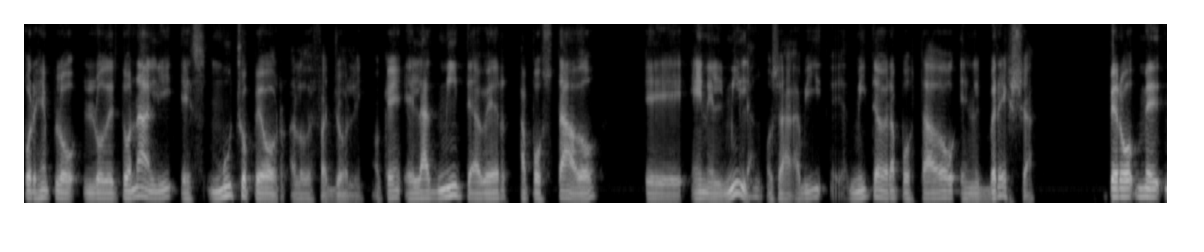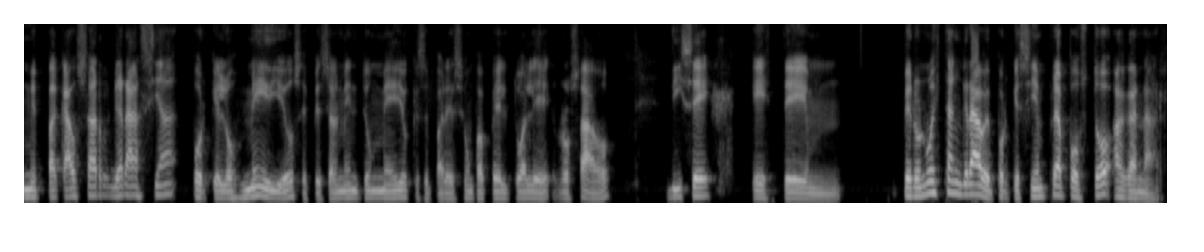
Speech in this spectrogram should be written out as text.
por ejemplo, lo de Tonali es mucho peor a lo de Fagioli, ¿ok? Él admite haber apostado eh, en el Milan, o sea, admite haber apostado en el Brescia, pero me, me va a causar gracia porque los medios, especialmente un medio que se parece a un papel toalé rosado, dice, este, mm, pero no es tan grave porque siempre apostó a ganar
